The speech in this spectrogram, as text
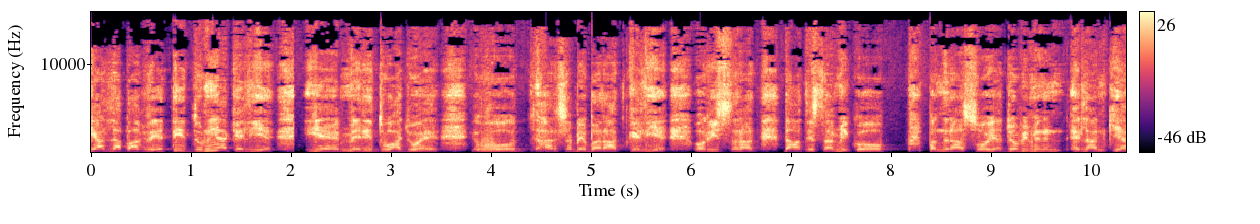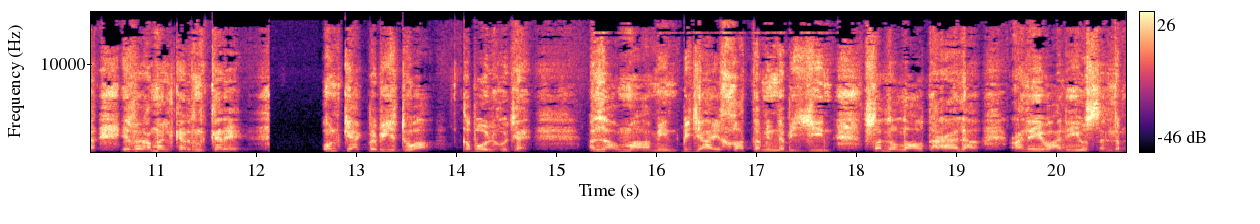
या अल्लाह पाक रहती दुनिया के लिए ये मेरी दुआ जो है वो हर शब बारात के लिए और इस तरह दावत इस्लामी को पंद्रह सौ या जो भी मैंने ऐलान किया इस पर अमल कर, करे। उनके हक में भी ये दुआ कबूल हो जाए। अल्लाह आमीन। बिजाय खातम नबीन सल्लल्लाहु तआला अलैहि वसल्लम।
